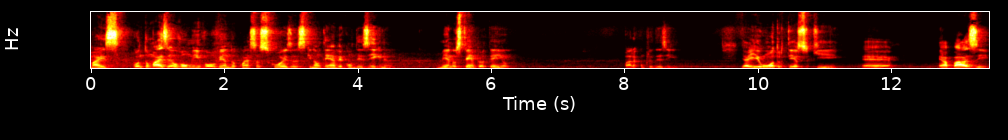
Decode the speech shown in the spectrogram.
Mas quanto mais eu vou me envolvendo com essas coisas que não têm a ver com desígnio, menos tempo eu tenho para cumprir o desígnio. E aí um outro texto que é, é a base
